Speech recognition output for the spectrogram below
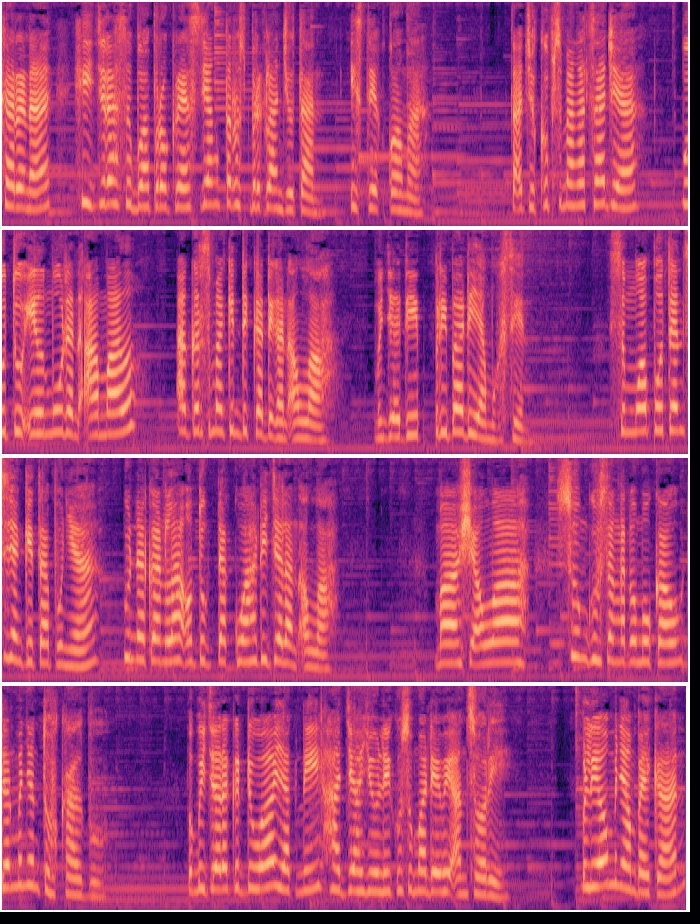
Karena hijrah sebuah progres yang terus berkelanjutan, istiqomah. Tak cukup semangat saja, butuh ilmu dan amal agar semakin dekat dengan Allah, menjadi pribadi yang muhsin. Semua potensi yang kita punya, gunakanlah untuk dakwah di jalan Allah. Masya Allah, sungguh sangat memukau dan menyentuh kalbu. Pembicara kedua yakni Hajah Yuli Kusuma Dewi Ansori. Beliau menyampaikan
